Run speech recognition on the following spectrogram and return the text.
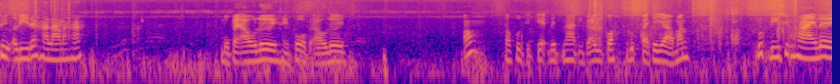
ถืออลีได้หาลางนะฮะบอกไปเอาเลยให้พ่อไปเอาเลย เอ้าต้องพูดกับแกะเบ็ดนานอีกไปเอาอีกก็รุดไปกระยามัน รุดดีชิบหายเลย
